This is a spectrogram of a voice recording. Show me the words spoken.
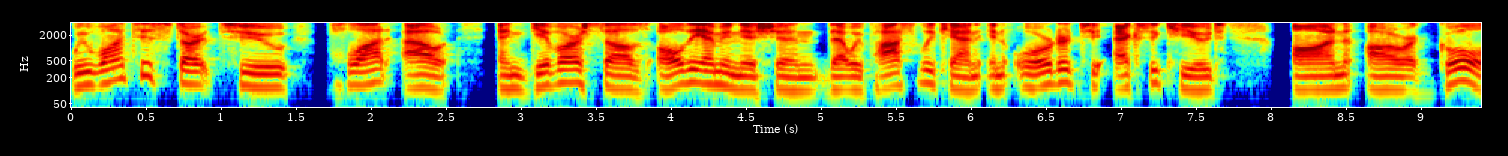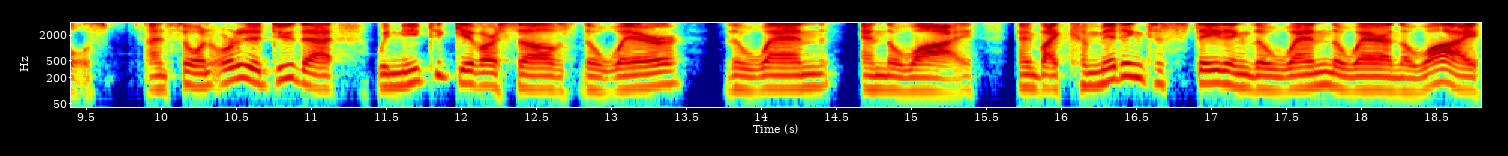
we want to start to plot out and give ourselves all the ammunition that we possibly can in order to execute on our goals. And so, in order to do that, we need to give ourselves the where, the when, and the why. And by committing to stating the when, the where, and the why,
